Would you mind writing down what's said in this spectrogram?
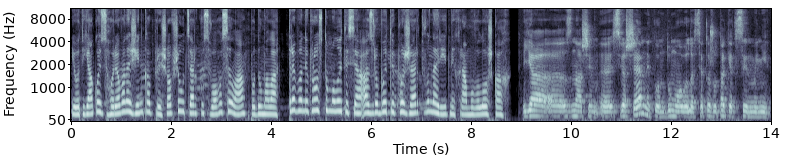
І от якось згорьована жінка, прийшовши у церкву свого села, подумала: треба не просто молитися, а зробити пожертву на рідний храм у Волошках. Я е, з нашим е, священником домовилася, кажу, так як син мені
